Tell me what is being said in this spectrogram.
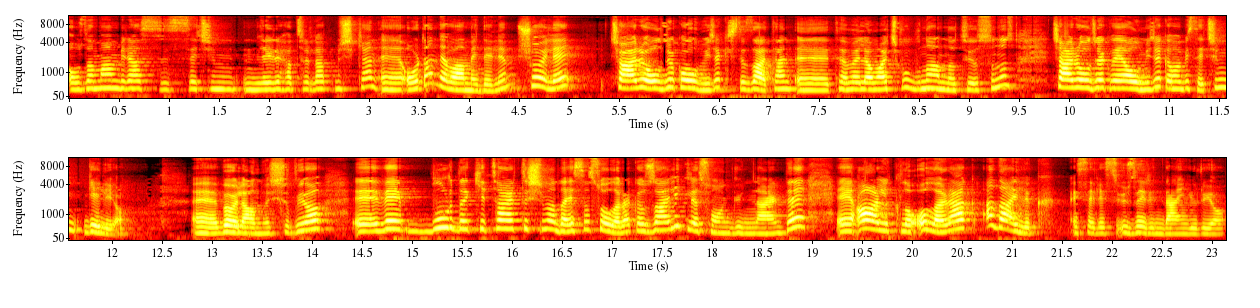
o zaman biraz siz seçimleri hatırlatmışken e, oradan devam edelim. Şöyle çare olacak olmayacak işte zaten e, temel amaç bu bunu anlatıyorsunuz. Çare olacak veya olmayacak ama bir seçim geliyor. E, böyle anlaşılıyor. E, ve buradaki tartışma da esas olarak özellikle son günlerde e, ağırlıklı olarak adaylık meselesi üzerinden yürüyor.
